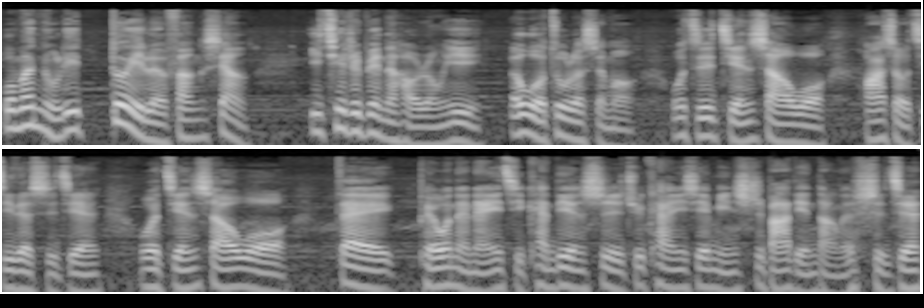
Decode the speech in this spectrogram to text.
我们努力对了方向，一切就变得好容易。而我做了什么？我只是减少我花手机的时间，我减少我在陪我奶奶一起看电视，去看一些民事八点档的时间，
